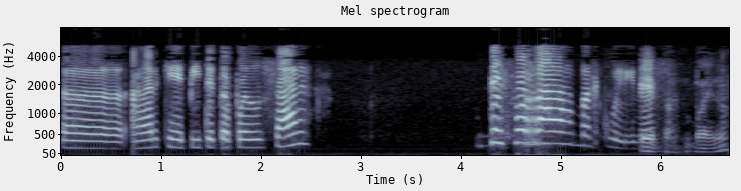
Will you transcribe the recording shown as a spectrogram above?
uh, a ver qué epíteto puedo usar, desforradas masculinas. bueno,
